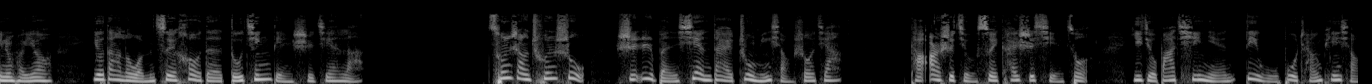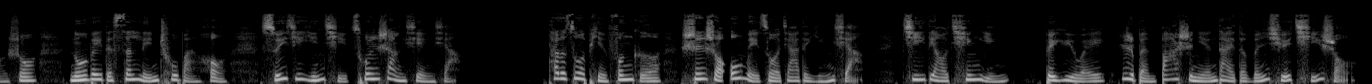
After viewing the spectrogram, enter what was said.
听众朋友，又到了我们最后的读经典时间了。村上春树是日本现代著名小说家，他二十九岁开始写作，一九八七年第五部长篇小说《挪威的森林》出版后，随即引起村上现象。他的作品风格深受欧美作家的影响，基调轻盈，被誉为日本八十年代的文学旗手。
